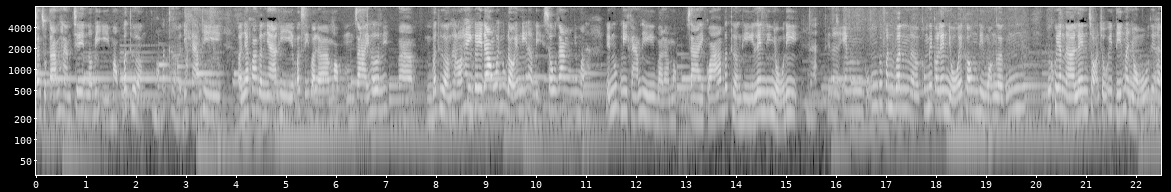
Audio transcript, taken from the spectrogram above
răng số 8 hàm trên nó bị mọc bất thường. Màu bất thường. Ờ, đi khám thì ở nha khoa gần nhà thì bác sĩ bảo là mọc dài hơn ấy và bất thường nó hay gây đau ấy. Lúc đầu em nghĩ là bị sâu răng nhưng mà Dạ. đến lúc đi khám thì bảo là mọc dài quá bất thường thì lên đi nhổ đi. Dạ. Thế là em cũng cứ phân vân là không biết có lên nhổ hay không thì mọi người cũng cứ khuyên là lên chọn chỗ uy tín mà nhổ thế là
